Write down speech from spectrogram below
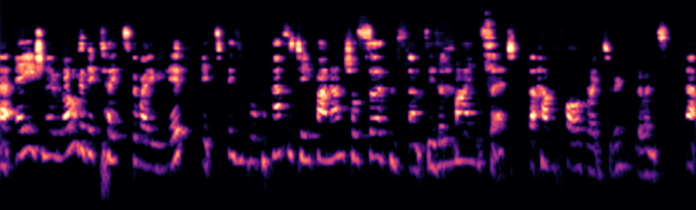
Uh, age no longer dictates the way we live. It's physical capacity, financial circumstances, and mindset that have a far greater influence. Now,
